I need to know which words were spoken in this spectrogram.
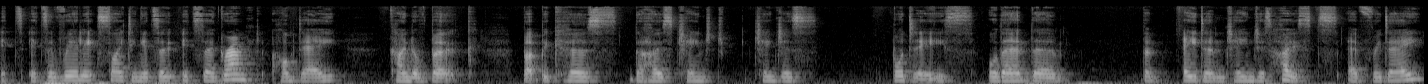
it's it's a really exciting. It's a it's a Groundhog Day kind of book, but because the host changed changes bodies or the the the Aidan changes hosts every day,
